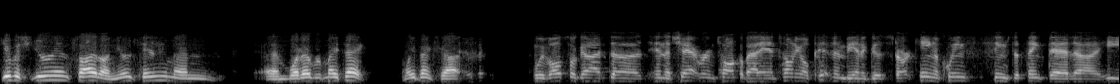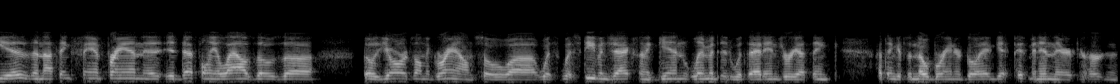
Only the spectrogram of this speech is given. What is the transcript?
give us your insight on your team and and whatever it may take. What do you think, Scott? We've also got uh, in the chat room talk about Antonio Pittman being a good start. King of Queens seems to think that uh, he is, and I think San Fran it, it definitely allows those uh, those yards on the ground. So uh, with with Steven Jackson again limited with that injury, I think I think it's a no-brainer. Go ahead and get Pittman in there if you're hurting.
